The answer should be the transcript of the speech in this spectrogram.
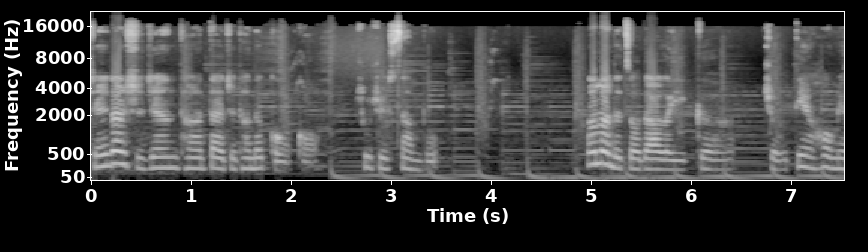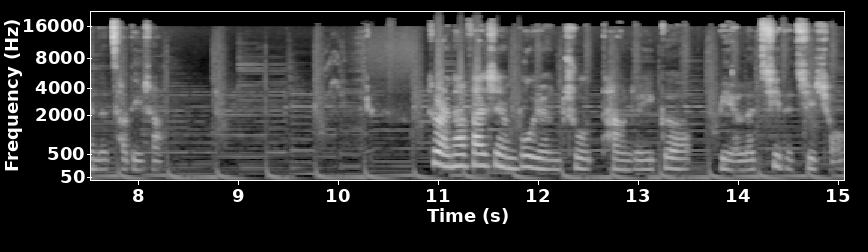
前一段时间，他带着他的狗狗出去散步，慢慢的走到了一个酒店后面的草地上。突然，他发现不远处躺着一个瘪了气的气球，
